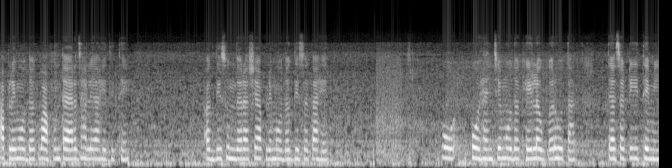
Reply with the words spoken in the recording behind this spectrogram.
आपले मोदक वाफून तयार झाले आहेत इथे. अगदी सुंदर असे आपले मोदक दिसत आहेत. पो पोह्यांचे मोदक हे लवकर होतात. त्यासाठी इथे मी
